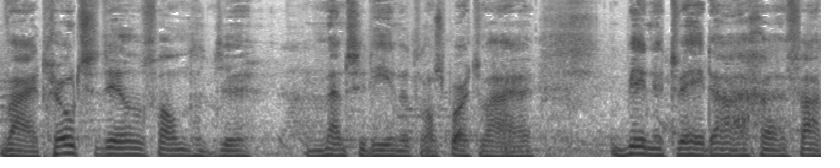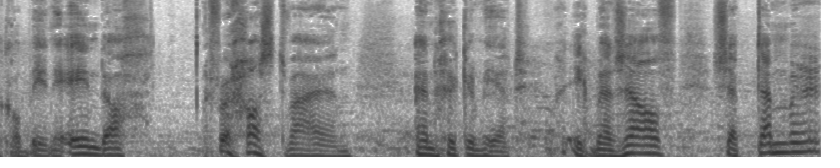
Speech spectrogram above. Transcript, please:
waar het grootste deel van de mensen die in het transport waren... binnen twee dagen, vaak al binnen één dag, vergast waren en gecremeerd. Ik ben zelf september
